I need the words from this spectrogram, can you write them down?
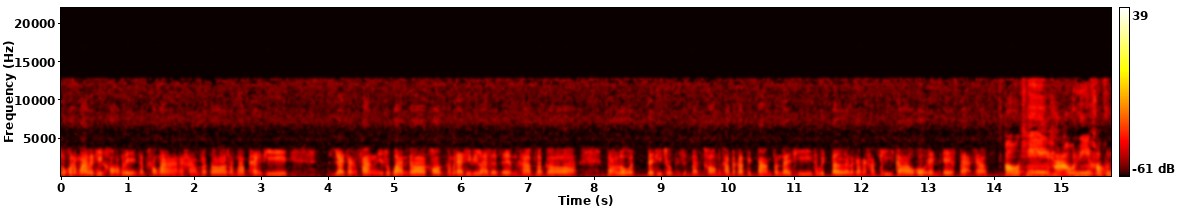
ทุกๆคนมากเลยที่ขอเพลงกันเข้ามานะครับ แล้วก็สำหรับใครที่อยากจะฟังอยู่ทุกวันก็ขอเข้ามาได้ที่ v l i v e FM ครับ แล้วก็ ดาวน์โหลดได้ที่ truemusic.com ครับ แล้วก็ติดตามต้นได้ที่ Twitter แล้วกันนะครับ t9onf8 ครับ โอเคค่ะ วันนี้ขอบคุณ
